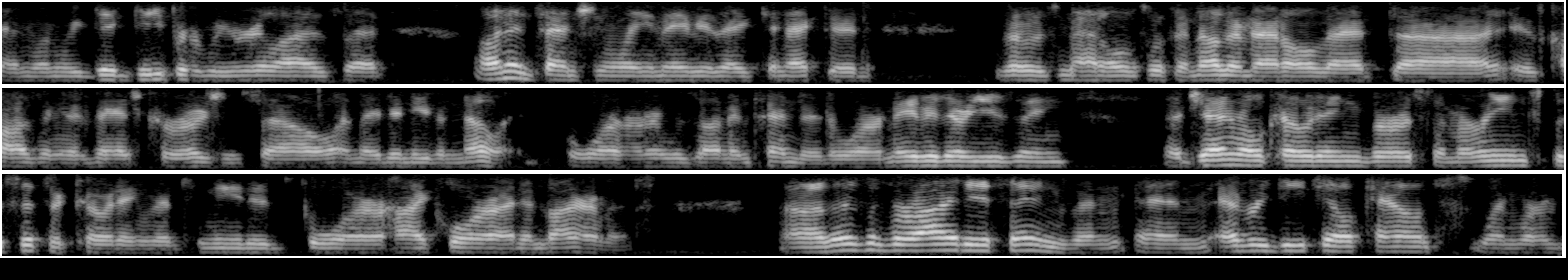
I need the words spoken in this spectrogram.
and when we dig deeper, we realize that unintentionally maybe they connected those metals with another metal that uh, is causing an advanced corrosion cell and they didn't even know it, or it was unintended, or maybe they're using a general coating versus a marine specific coating that's needed for high chloride environments. Uh, there's a variety of things, and, and every detail counts when we're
